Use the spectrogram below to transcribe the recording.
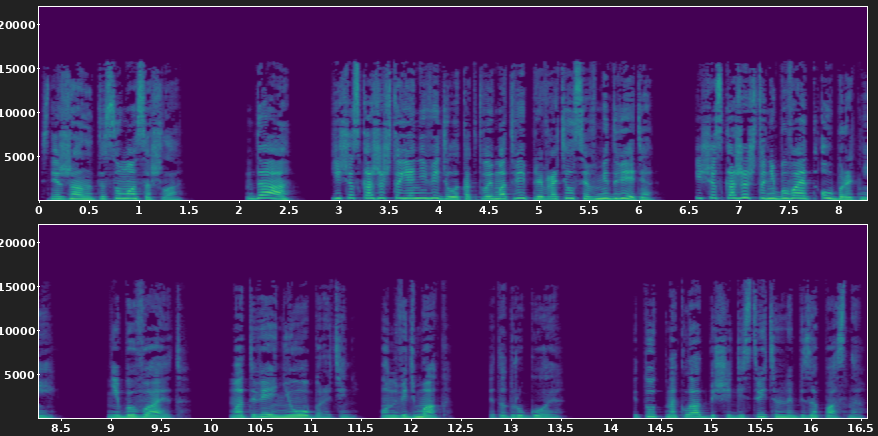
Снежана, ты с ума сошла? Да! Еще скажи, что я не видела, как твой Матвей превратился в медведя. Еще скажи, что не бывает оборотней. Не бывает. Матвей не оборотень. Он ведьмак. Это другое. И тут на кладбище действительно безопасно.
